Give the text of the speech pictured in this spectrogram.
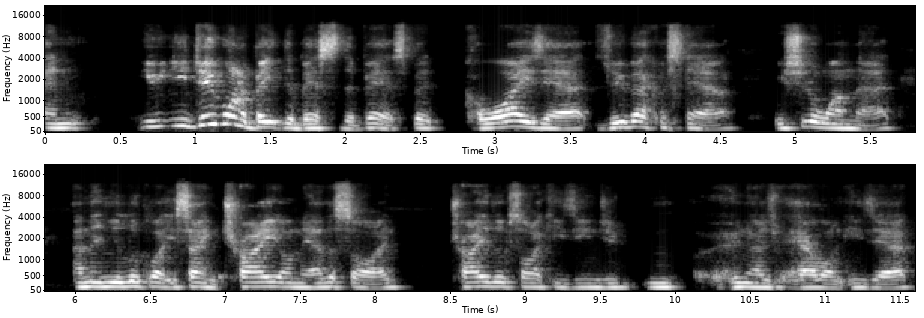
and you, you do want to beat the best of the best, but Kawhi's out, Zubac was out. We should have won that. And then you look like you're saying Trae on the other side. Trae looks like he's injured. Mm, Who knows how long he's out.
